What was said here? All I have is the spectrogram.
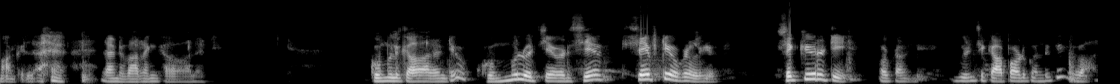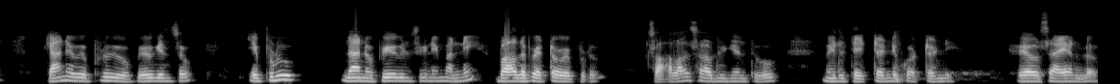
మాకు ఇలా ఇలాంటి వరం కావాలని. కొమ్ములు కావాలంటే కొమ్ములు వచ్చేవాడు సేఫ్ సేఫ్టీ ఒకళ్ళకి సెక్యూరిటీ ఒకళ్ళకి గురించి కాపాడుకుందుకు ఇవ్వాలి. కానీ అవి ఎప్పుడు ఉపయోగించవు. ఎప్పుడు దాన్ని ఉపయోగించుకుని మనని బాధ పెట్టవు ఎప్పుడు. చాలా సాధు జంతువు. మీరు తిట్టండి, కొట్టండి. వ్యవసాయంలో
